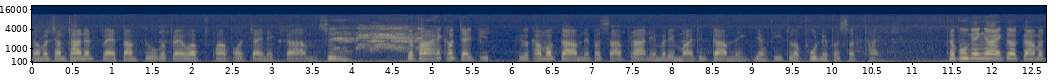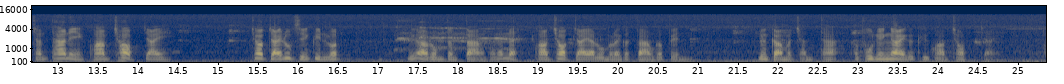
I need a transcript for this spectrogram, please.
การมฉันทะนั้นแปลตามตัวก็แปลว่าความพอใจในกาม ซึ่งจะพาให้เข้าใจผิด คือคำว่ากามในภาษาพระเนี่ยไม่ได้หมายถึงกามในอย่างที่เราพูดในภาษาไทย ถ้าพูดง่าย ๆ ก็กามฉันทะนี่ความชอบใจ ชอบใจรูปเสียงกลิ่นรสหรืออารมณ์ต่างๆเท่านั้นแหละความชอบใจอารมณ์อะไรก็ตามก็เป็นเรื่องการมฉันทะถ้าพูดง่าย ๆ ก็คือความชอบใจ พ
